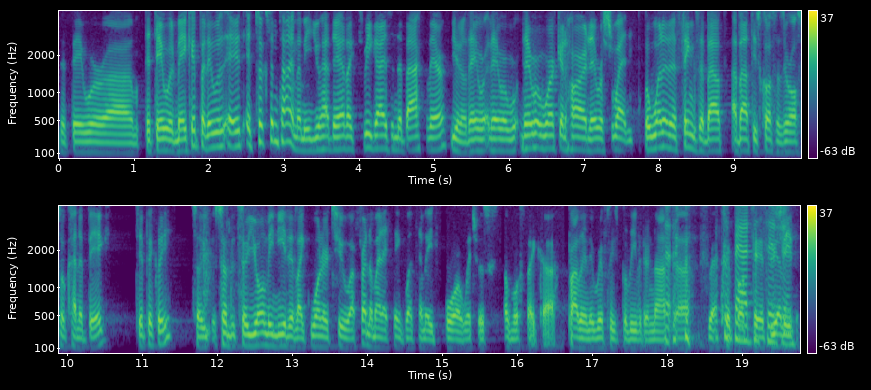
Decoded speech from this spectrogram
that they were um, that they would make it, but it was it, it, took some time. I mean, you had they had like three guys in the back there. You know, they were they were they were working hard, they were sweating. But one of the things about about these costras, they're also kind of big, typically. So so so you only needed like one or two. A friend of mine, I think, one time made four, which was almost like uh, probably in the Ripley's Believe It or Not. Uh, That's a bad decision. Really,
